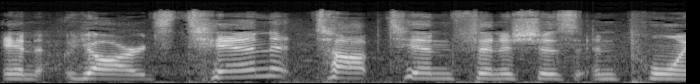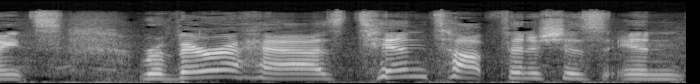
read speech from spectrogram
in yards, 10 top 10 finishes in points. Rivera has 10 top finishes in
